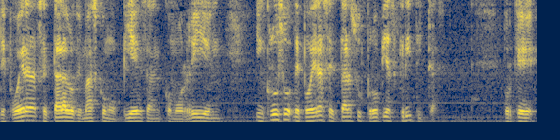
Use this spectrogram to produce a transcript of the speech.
de poder aceptar a los demás como piensan, como ríen, incluso de poder aceptar sus propias críticas. Porque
